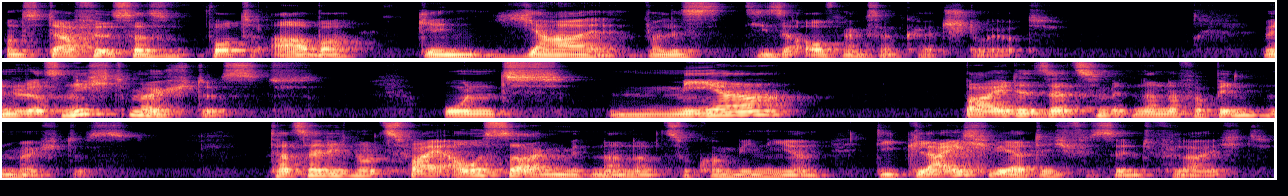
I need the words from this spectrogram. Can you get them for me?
Und dafür ist das Wort Aber genial, weil es diese Aufmerksamkeit steuert. Wenn du das nicht möchtest und mehr beide Sätze miteinander verbinden möchtest, tatsächlich nur zwei Aussagen miteinander zu kombinieren, die gleichwertig sind vielleicht.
